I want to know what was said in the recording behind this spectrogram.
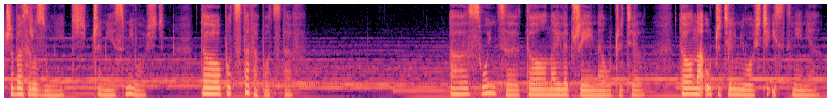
trzeba zrozumieć, czym jest miłość. To podstawa podstaw. A Słońce to najlepszy jej nauczyciel. To nauczyciel miłości istnienia,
